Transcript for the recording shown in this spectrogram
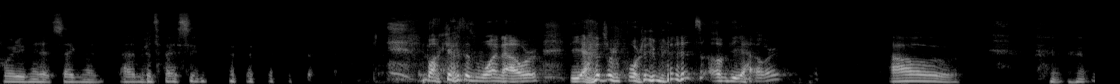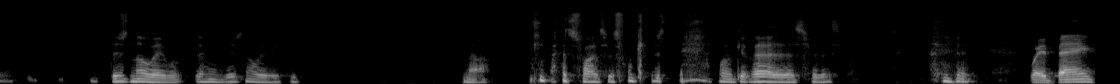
forty-minute segment advertising. Podcast is one hour. The ads are 40 minutes of the hour. How? There's no way. We'll, I mean, there's no way we could. No, sponsors won't get won't get mad at us for this. Wait, Bank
